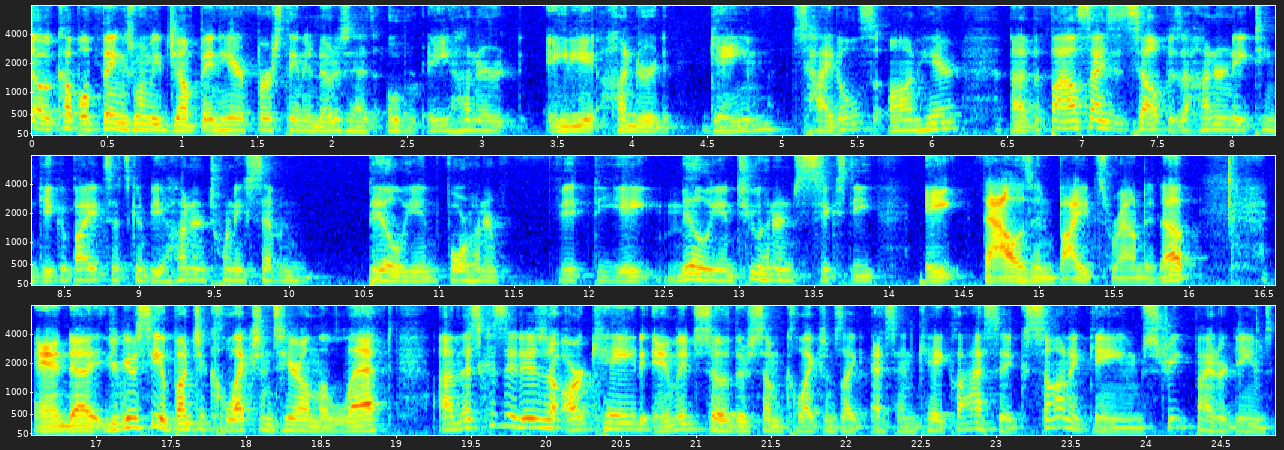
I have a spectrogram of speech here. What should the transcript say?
So a couple things when we jump in here. First thing to notice, it has over 800, 8800 game titles on here. Uh, the file size itself is 118 gigabytes. That's going to be 127 billion 458 million 268,000 bytes rounded up. And uh, you're going to see a bunch of collections here on the left. Um, that's because it is an arcade image, so there's some collections like SNK Classic, Sonic games, Street Fighter games,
